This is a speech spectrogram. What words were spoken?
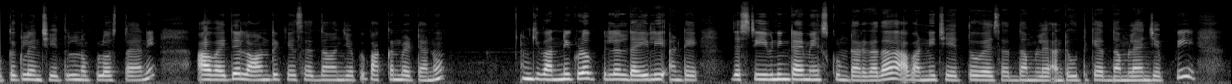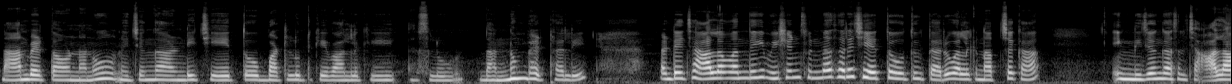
ఉతకలేని చేతులు నొప్పులు వస్తాయని అవైతే లాండ్రీకి వేసేద్దామని చెప్పి పక్కన పెట్టాను. ఇంక ఇవన్నీ కూడా పిల్లలు డైలీ అంటే జస్ట్ ఈవినింగ్ టైం వేసుకుంటారు కదా అవన్నీ చేత్తో వేసేద్దాంలే అంటే ఉతికేద్దాంలే అని చెప్పి నానబెడతా ఉన్నాను. నిజంగా అండి చేత్తో బట్టలు ఉతికే వాళ్ళకి అసలు దండం పెట్టాలి. అంటే చాలామంది మిషన్స్ ఉన్నా సరే చేత్తో ఉతుకుతారు వాళ్ళకి నచ్చక ఇంక నిజంగా అసలు చాలా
